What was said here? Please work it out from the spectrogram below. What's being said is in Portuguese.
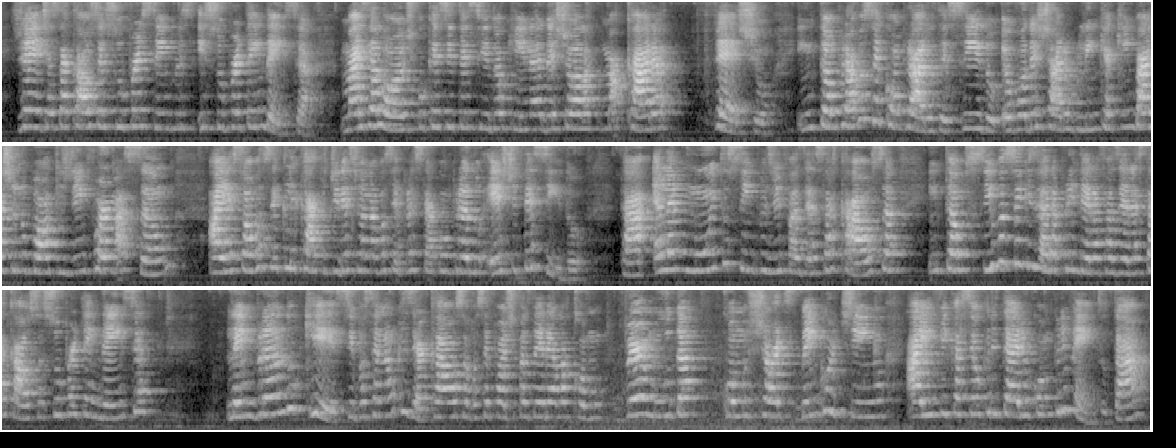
Gente, essa calça é super simples e super tendência, mas é lógico que esse tecido aqui, né, deixou ela com uma cara fashion. Então, para você comprar o tecido, eu vou deixar o link aqui embaixo no box de informação. Aí é só você clicar que direciona você para estar comprando este tecido, tá? Ela é muito simples de fazer essa calça. Então, se você quiser aprender a fazer essa calça super tendência, lembrando que se você não quiser calça, você pode fazer ela como bermuda, como shorts bem curtinho, aí fica a seu critério o comprimento, tá?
